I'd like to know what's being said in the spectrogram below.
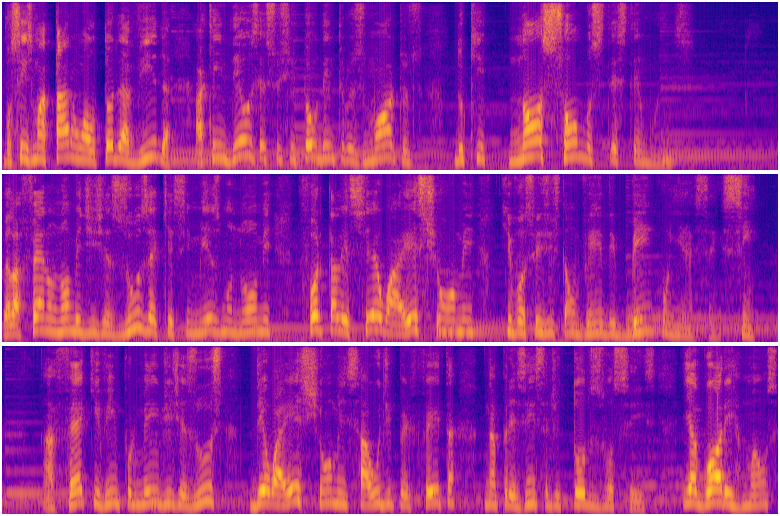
Vocês mataram o autor da vida, a quem Deus ressuscitou dentre os mortos, do que nós somos testemunhas. Pela fé no nome de Jesus é que esse mesmo nome fortaleceu a este homem que vocês estão vendo e bem conhecem. Sim, a fé que vem por meio de Jesus deu a este homem saúde perfeita na presença de todos vocês. E agora, irmãos,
